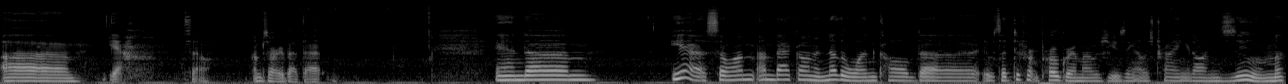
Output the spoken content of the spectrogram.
Um, yeah. So I'm sorry about that. And um, yeah, so I'm, I'm back on another one called, uh, it was a different program I was using. I was trying it on Zoom.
